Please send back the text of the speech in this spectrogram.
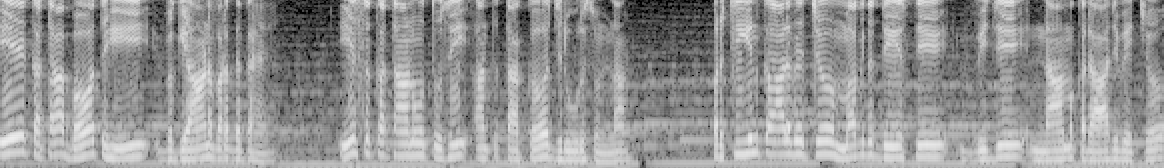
ਇਹ ਕਥਾ ਬਹੁਤ ਹੀ ਵਿਗਿਆਨਵਰਧਕ ਹੈ। ਇਸ ਕਥਾ ਨੂੰ ਤੁਸੀਂ ਅੰਤ ਤੱਕ ਜ਼ਰੂਰ ਸੁਣਨਾ। ਪ੍ਰਾਚੀਨ ਕਾਲ ਵਿੱਚ ਮਗਧ ਦੇਸ਼ ਦੇ ਵਿਜੇ ਨਾਮਕ ਰਾਜ ਵਿੱਚ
